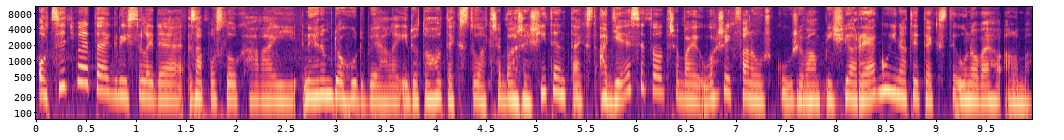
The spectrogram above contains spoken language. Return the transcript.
Oceňujete, když se lidé zaposlouchávají nejenom do hudby, ale i do toho textu a třeba řeší ten text? A děje se to třeba i u vašich fanoušků, že vám píší a reagují na ty texty u nového alba?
